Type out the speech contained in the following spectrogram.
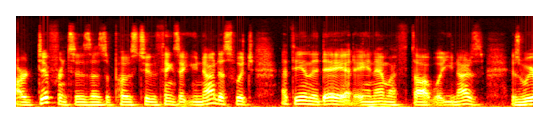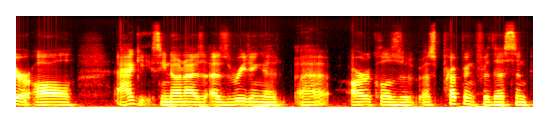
our differences as opposed to the things that unite us. Which at the end of the day, at A and M, I thought what unites us is we are all Aggies, you know, and I was, I was reading a uh, article as I was prepping for this, and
